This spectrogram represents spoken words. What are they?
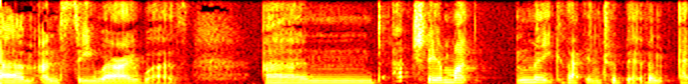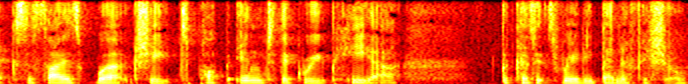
um, and see where I was. And actually, I might make that into a bit of an exercise worksheet to pop into the group here because it's really beneficial.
